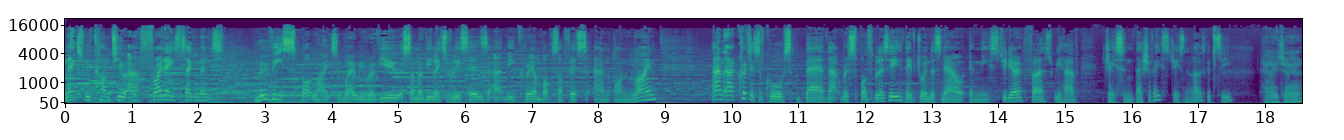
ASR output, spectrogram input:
Next, we've come to our Friday segment, Movie Spotlight, where we review some of the latest releases at the Korean box office and online. And our critics, of course, bear that responsibility. They've joined us now in the studio. First, we have Jason Bechervaise. Jason, hello, it's good to see you. Hello, Joe.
